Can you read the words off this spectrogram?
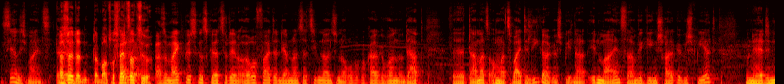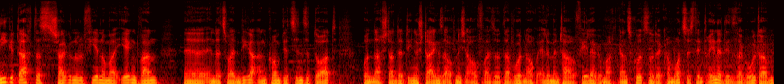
Ist ja nicht meins. Achso, Ähm, dann, dann mach doch das Fenster also, zu. Also Mike Büskens gehört zu den Eurofightern, die haben 1997 den Europapokal gewonnen und er hat äh, damals auch mal zweite Liga gespielt. Er hat in Mainz, da haben wir gegen Schalke gespielt und er hätte nie gedacht, dass Schalke 04 nochmal irgendwann äh, in der zweiten Liga ankommt. Jetzt sind sie dort und nach Stand der Dinge steigen sie auch nicht auf. Also da wurden auch elementare Fehler gemacht. Ganz kurz nur der Kramotz ist den Trainer, den sie da geholt haben.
